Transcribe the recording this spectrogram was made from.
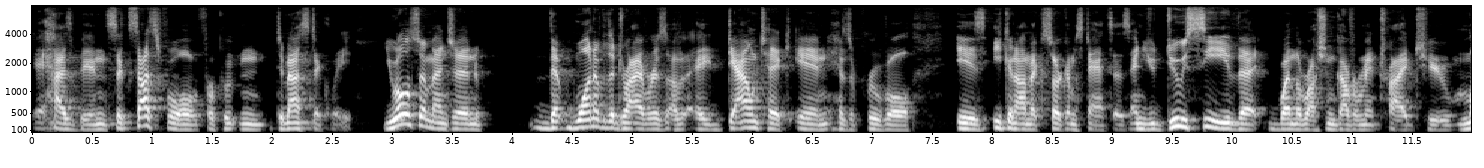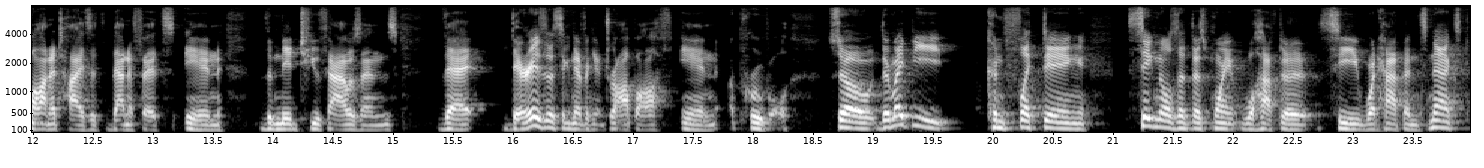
it has been successful for Putin domestically. You also mentioned that one of the drivers of a downtick in his approval is economic circumstances. And you do see that when the Russian government tried to monetize its benefits in the mid 2000s, that there is a significant drop off in approval. So there might be conflicting signals at this point. We'll have to see what happens next.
